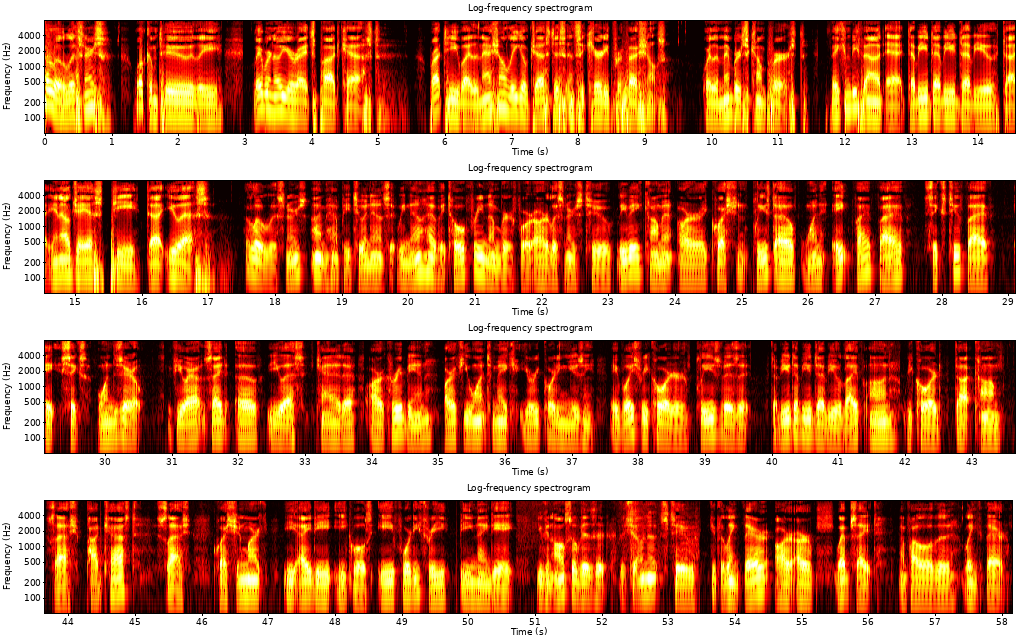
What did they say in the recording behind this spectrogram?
Hello, listeners. Welcome to the Labor Know Your Rights podcast, brought to you by the National League of Justice and Security Professionals, where the members come first. They can be found at www.nljsp.us. Hello, listeners. I'm happy to announce that we now have a toll free number for our listeners to leave a comment or a question. Please dial 1 855 625 8610. If you are outside of the US, Canada, or Caribbean, or if you want to make your recording using a voice recorder, please visit www.lifeonrecord.com slash podcast slash question mark EID equals E43B98. You can also visit the show notes to get the link there or our website and follow the link there.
